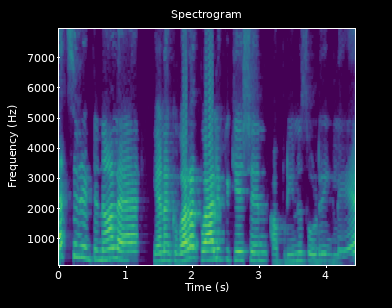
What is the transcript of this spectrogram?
ஆக்சிடென்ட்னால எனக்கு வர குவாலிஃபிகேஷன் அப்படின்னு சொல்றீங்களே.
